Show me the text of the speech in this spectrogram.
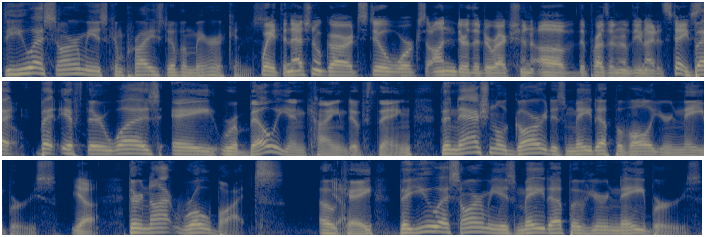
The U.S. Army is comprised of Americans. Wait, the National Guard still works under the direction of the President of the United States, But though. but if there was a rebellion kind of thing, the National Guard is made up of all your neighbors. Yeah. They're not robots. Okay? The US Army is made up of your neighbors.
